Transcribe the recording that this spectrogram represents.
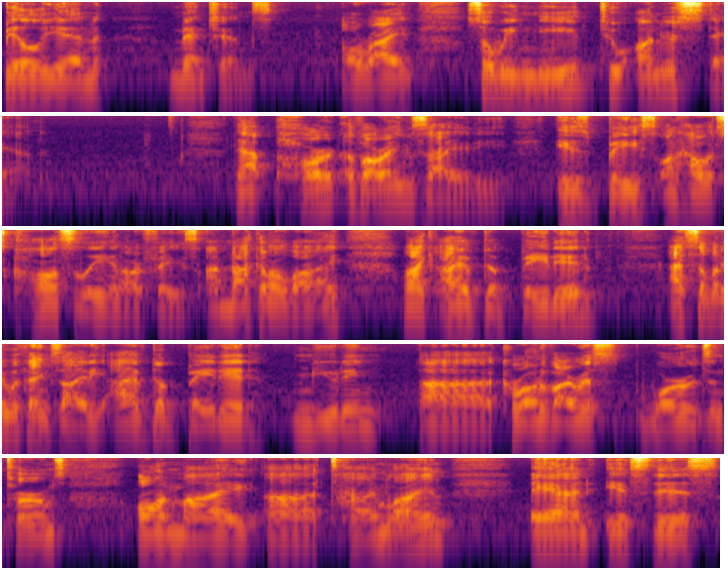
billion mentions all right? So we need to understand that part of our anxiety is based on how it's constantly in our face. I'm not gonna lie, like I have debated, as somebody with anxiety, I've debated muting uh, coronavirus words and terms on my uh, timeline, and it's this,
